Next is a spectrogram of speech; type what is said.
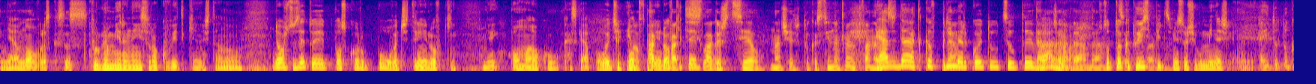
Няма много връзка с програмиране и срокове и такива неща, но общо взето е по-скоро повече тренировки. Не, по-малко, как казва, повече Има, под в пак, пак тренировките. ти слагаш цел. Значи ето тук стигнахме до това. Е, Нали? аз ви дадах такъв пример, който целта е Да, важна. да, да, да. Защото той като е изпит, в смисъл ще го минеш ли. Нали? Ей, то тук,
